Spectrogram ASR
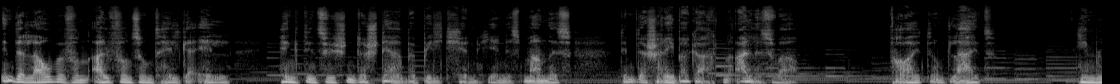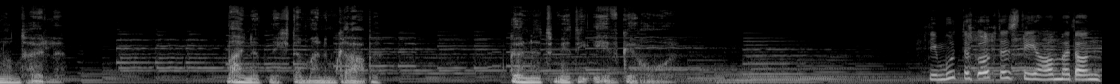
In der Laube von Alfons und Helga L. hängt inzwischen das Sterbebildchen jenes Mannes, dem der Schrebergarten alles war. Freud und Leid, Himmel und Hölle. Weinet nicht an meinem Grabe, gönnet mir die ewige Ruhe. Die Mutter Gottes, die haben wir dann,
